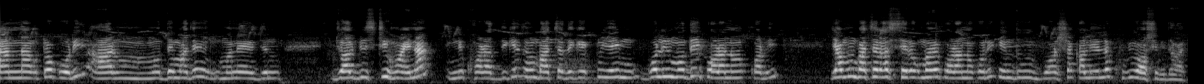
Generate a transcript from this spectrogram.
রান্নাটা করি, আর মধ্যে মাঝে মানে জল বৃষ্টি হয় না, এমনি খরার দিকে তখন বাচ্চাদেরকে একটু এই গলির মধ্যেই পড়ানো করি। যেমন বাচ্চারা সেরকমভাবে পড়ানো করি, কিন্তু বর্ষাকালে এলে খুবই অসুবিধা হয়।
